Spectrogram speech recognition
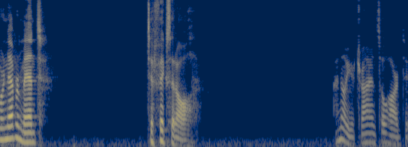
were never meant to fix it all. I know you're trying so hard to.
